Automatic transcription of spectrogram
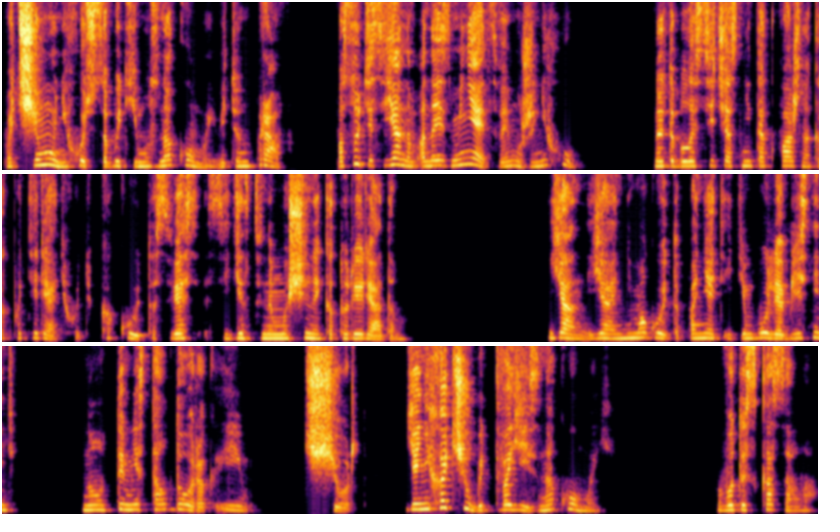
Почему не хочется быть ему знакомой? Ведь он прав. По сути, с Яном она изменяет своему жениху. Но это было сейчас не так важно, как потерять хоть какую-то связь с единственным мужчиной, который рядом. Ян, я не могу это понять и тем более объяснить, но ты мне стал дорог и... Черт, я не хочу быть твоей знакомой. Вот и сказала.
